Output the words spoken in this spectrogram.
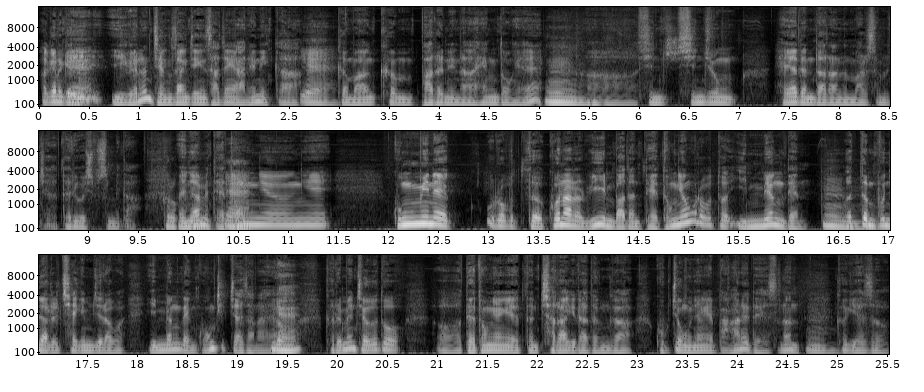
아, 그러니까 예. 이, 이거는 정상적인 사정이 아니니까 예. 그만큼 발언이나 행동에 음. 어, 신, 신중해야 된다라는 말씀을 제가 드리고 싶습니다. 그렇군요. 왜냐하면 예. 대통령이 국민의 로부터 권한을 위임받은 대통령으로부터 임명된 음. 어떤 분야를 책임지라고 임명된 공직자잖아요. 예. 그러면 적어도 어, 대통령의 어떤 철학이라든가 국정 운영의 방안에 대해서는 음. 거기에서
